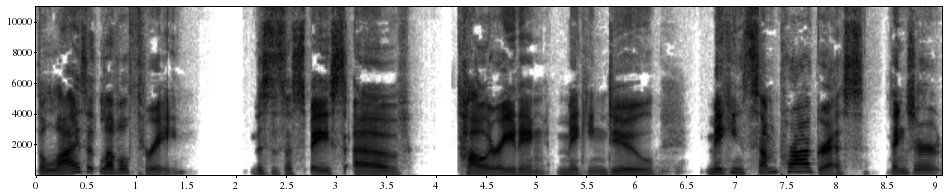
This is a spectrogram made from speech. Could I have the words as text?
The lies at level three, this is a space of tolerating, making do, making some progress. Things are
